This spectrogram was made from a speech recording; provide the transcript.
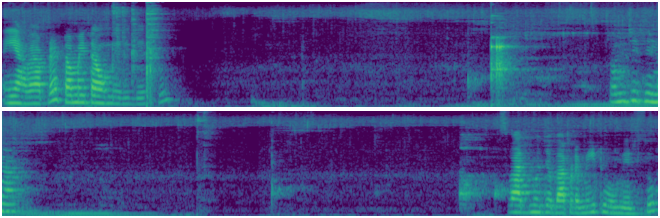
અહીંયા હવે આપણે ટમેટા ઉમેરી દઈશું સમજી હતી ના સ્વાદ મુજબ આપણે મીઠું ઉમેરશું.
